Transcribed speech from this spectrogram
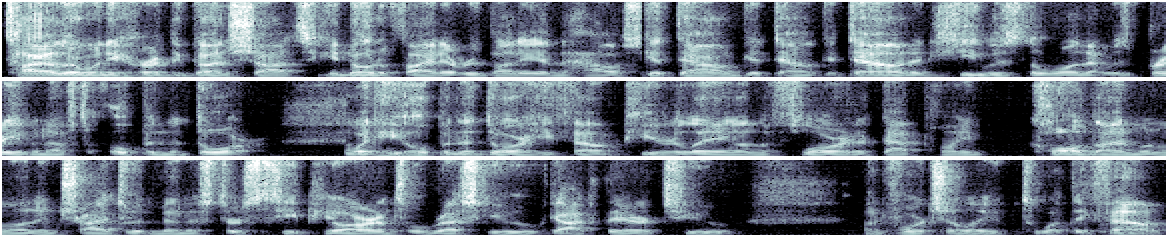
Tyler, when he heard the gunshots, he notified everybody in the house get down, get down, get down. And he was the one that was brave enough to open the door. When he opened the door, he found Peter laying on the floor. And at that point, called 911 and tried to administer CPR until rescue got there to, unfortunately, to what they found.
